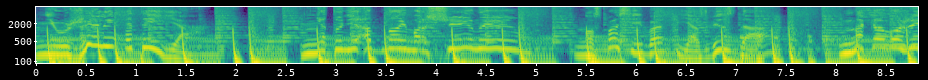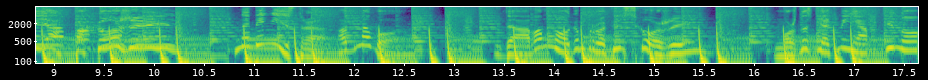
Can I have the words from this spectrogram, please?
Неужели это я? Нету ни одной морщины, но спасибо, я звезда. На кого же я похожий? На министра одного. Да, во многом профиль схожий. Можно снять меня в кино.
